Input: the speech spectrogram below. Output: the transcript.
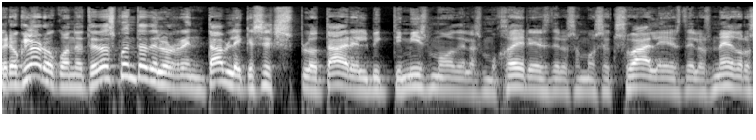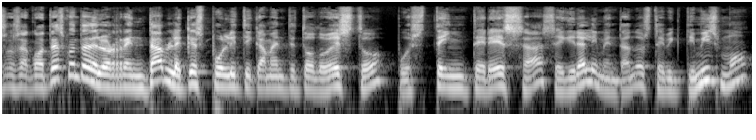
Pero claro, cuando te das cuenta de lo rentable que es explotar el victimismo de las mujeres, de los homosexuales, de los negros, o sea, cuando te das cuenta de lo rentable que es políticamente todo esto, pues te interesa seguir alimentando este victimismo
